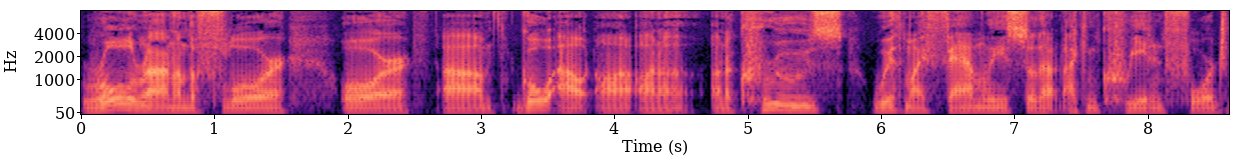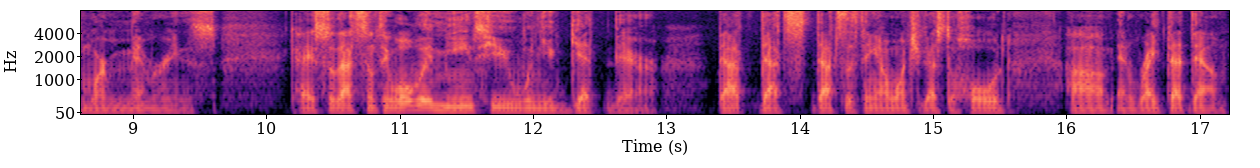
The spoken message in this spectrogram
roll around on the floor or um, go out on, on a on a cruise with my family so that I can create and forge more memories. Okay, so that's something. What will it mean to you when you get there? That that's that's the thing I want you guys to hold um, and write that down.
